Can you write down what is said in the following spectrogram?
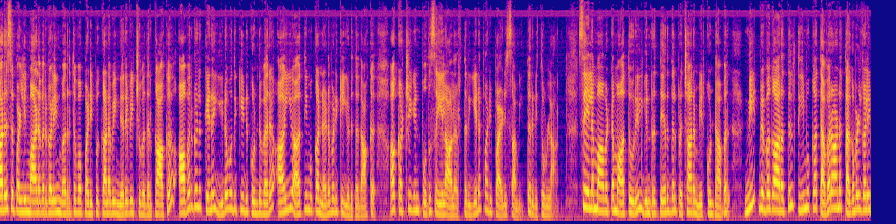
அரசு பள்ளி மாணவர்களின் மருத்துவ படிப்பு கனவை நிறைவேற்றுவதற்காக அவர்களுக்கென இடஒதுக்கீடு கொண்டுவர அஇஅதிமுக நடவடிக்கை எடுத்ததாக அக்கட்சியின் பொதுச் செயலாளர் திரு. எடப்பாடி பழனிசாமி தெரிவித்துள்ளார். சேலம் மாவட்டம் ஆத்தூரில் இன்று தேர்தல் பிரச்சாரம் மேற்கொண்ட அவர் நீட் விவகாரத்தில் திமுக தவறான தகவல்களை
